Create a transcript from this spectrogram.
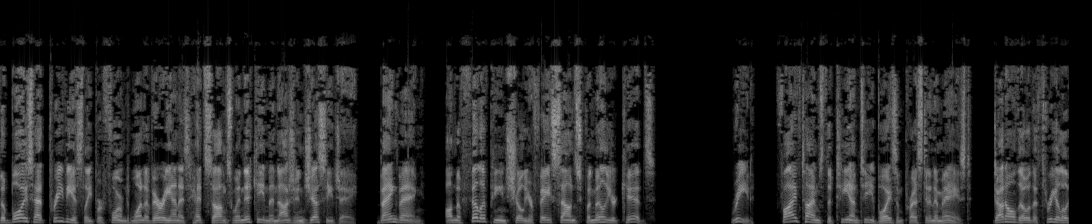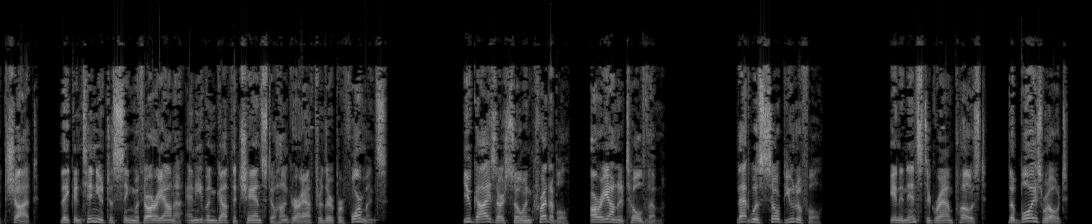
The boys had previously performed one of Ariana's hit songs with Nicki Minaj and Jessie J, Bang Bang, on the Philippine show Your Face Sounds Familiar Kids. Read, five times the TNT boys impressed and amazed. Although the three looked shocked, they continued to sing with Ariana and even got the chance to hug her after their performance. You guys are so incredible, Ariana told them. That was so beautiful. In an Instagram post, the boys wrote,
